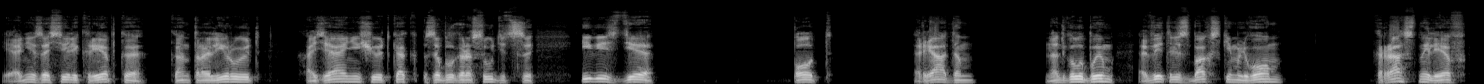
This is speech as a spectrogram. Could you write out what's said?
и они засели крепко, контролируют, хозяйничают, как заблагорассудится, и везде под, рядом, над голубым Виттельсбахским львом, красный лев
